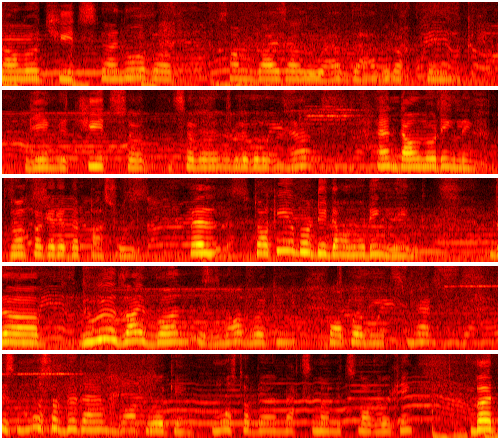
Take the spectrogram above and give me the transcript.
download cheats. I know about some guys who have the habit of playing game with cheats so it's available over here and downloading link. Don't forget the password. Well talking about the downloading link the Google Drive one is not working properly. It's next it's most of the time not working. Most of the maximum it's not working. But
